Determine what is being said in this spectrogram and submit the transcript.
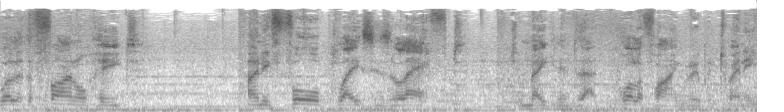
Well, at the final heat, only four places left to make it into that qualifying group of 20.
